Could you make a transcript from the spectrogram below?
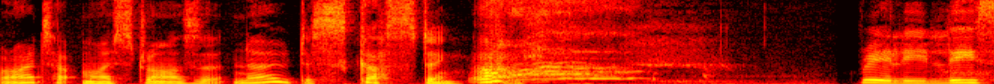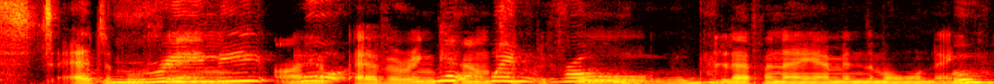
right up my Strasser. No, disgusting. really, least edible Really? thing I What- have ever what encountered went before wrong? 11 a.m. in the morning. Oh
